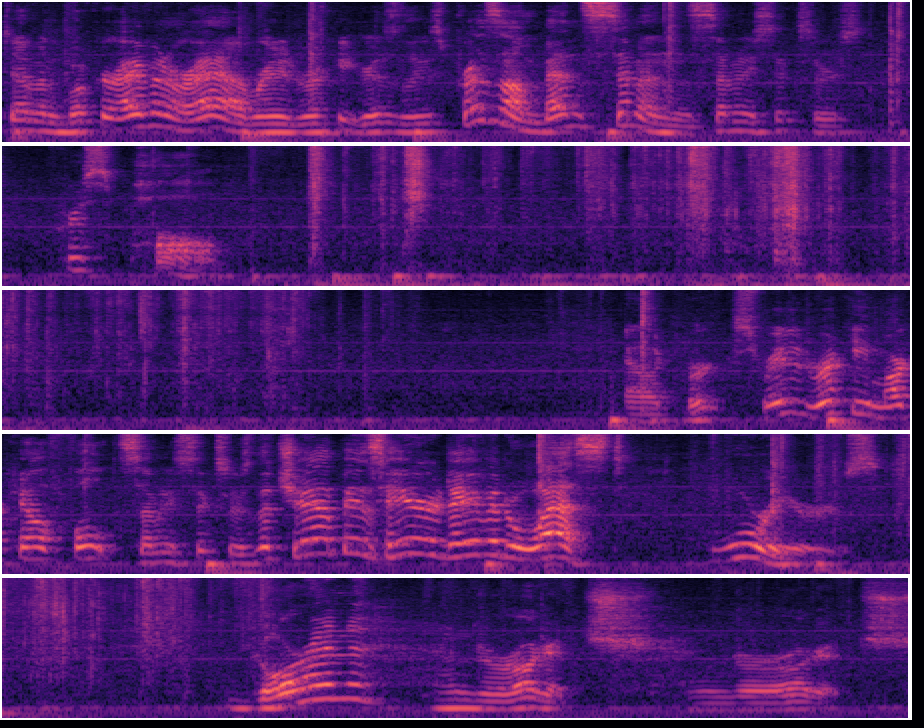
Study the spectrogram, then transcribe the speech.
Devin Booker, Ivan Rabb, rated rookie Grizzlies. Prism, Ben Simmons, 76ers. Chris Paul. Alec Burks, rated rookie Markelle Fultz, 76ers. The champ is here, David West, Warriors. Goran Dragic. Dragic.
